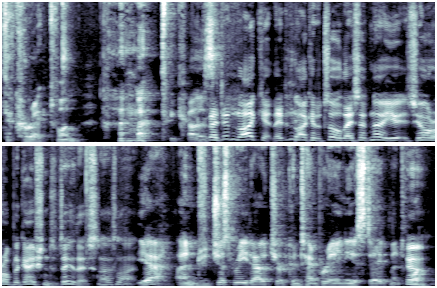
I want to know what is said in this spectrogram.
the correct one because they didn't like it. They didn't like it at all. They said, "No, you, it's your obligation to do this." And I was like, "Yeah," and just read out your contemporaneous statement. Yeah, what,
